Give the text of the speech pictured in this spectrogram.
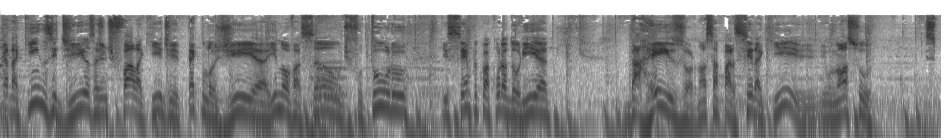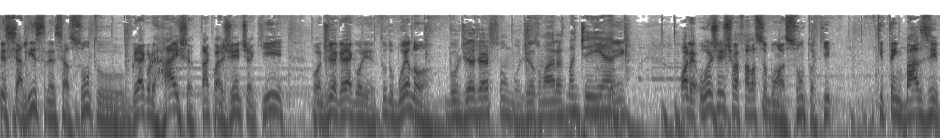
cada 15 dias a gente fala aqui de tecnologia, inovação, de futuro e sempre com a curadoria da Razor, nossa parceira aqui e o nosso especialista nesse assunto, o Gregory Reicher, está com a gente aqui. Bom dia, Gregory. Tudo bueno? Bom dia, Gerson. Bom dia, Zumara. Bom dia. Olha, hoje a gente vai falar sobre um assunto aqui que tem base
